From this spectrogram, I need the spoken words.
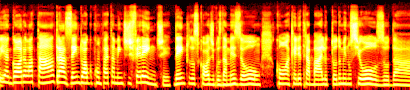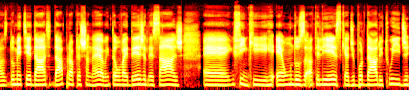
e agora ela está trazendo algo completamente diferente dentro dos códigos da Maison, com aquele trabalho todo minucioso da, do métier d'art da própria Chanel. Então vai desde Lesage, é, enfim, que é um dos ateliês que é de bordado e tweed.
